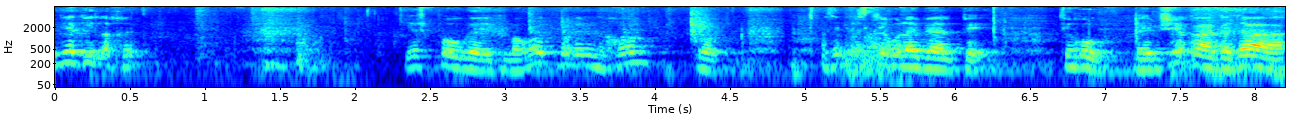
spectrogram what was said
אני אגיד לכם. יש פה גמרות דברים, נכון? לא. אז אני אזכיר אולי בעל פה. תראו, בהמשך ההגדה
